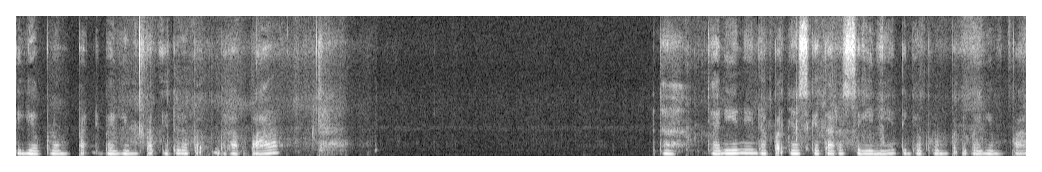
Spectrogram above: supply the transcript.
34 dibagi 4 itu dapat berapa? Nah jadi ini dapatnya sekitar segini 34 dibagi 4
